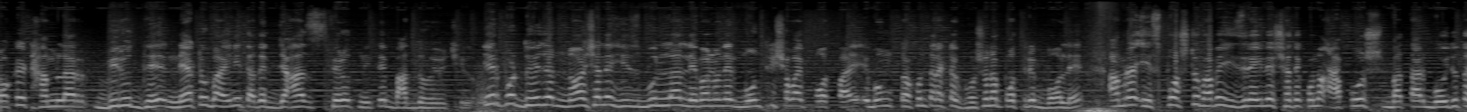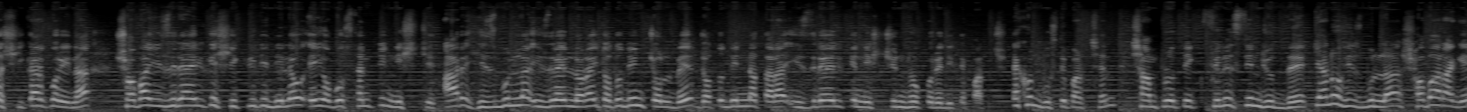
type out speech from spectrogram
রকেট হামলার বিরুদ্ধে ন্যাটো বাহিনী তাদের জাহাজ ফেরত নিতে বাধ্য হয়েছিল। এরপর দুই হাজার নয় সালে হিজবুল্লাহ লেবাননের মন্ত্রিসভায় পদ পায় এবং তখন তার একটা ঘোষণাপত্রে বলে, আমরা স্পষ্টভাবে ইসরায়েলের সাথে কোনো আপোষ বা তার বৈধতা স্বীকার করি না। সবাই ইসরায়েলকে স্বীকৃতি দিলেও এই অবস্থানটি নিশ্চিত। আর হিজবুল্লাহ ইসরায়েল লড়াই ততদিন চলবে যতদিন না তারা ইসরায়েলকে নিশ্চিহ্ন করে দিতে পারছে। এখন বুঝতে পারছেন সাম্প্রতিক ফিলিস্তিন যুদ্ধে কেন হিজবুল্লাহ সবার আগে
